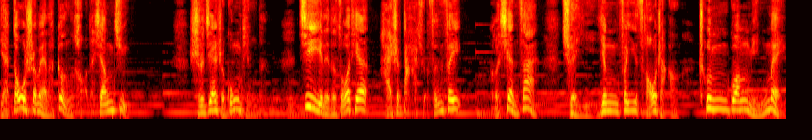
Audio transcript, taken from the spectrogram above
也都是为了更好的相聚。时间是公平的，记忆里的昨天还是大雪纷飞，可现在却已莺飞草长，春光明媚。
